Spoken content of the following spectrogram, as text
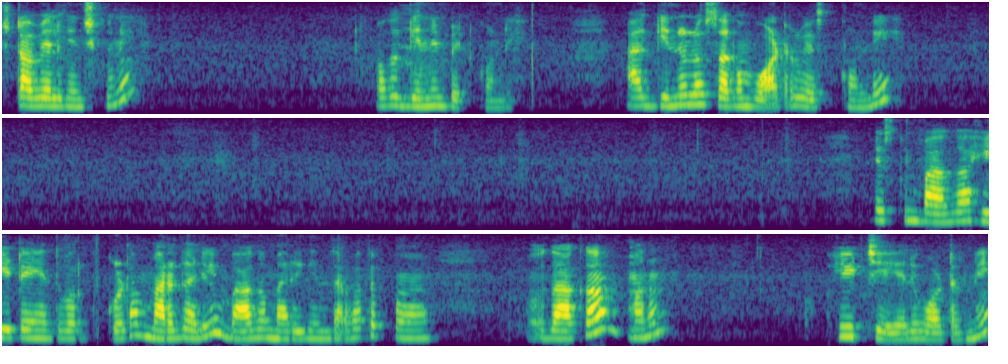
స్టవ్ వెలిగించుకొని ఒక గిన్నెని పెట్టుకోండి. ఆ గిన్నెలో సగం వాటర్ వేసుకోండి. వేసుకుని బాగా హీట్ అయ్యేంత వరకు కూడా మరగాలి. బాగా మరిగిన తర్వాత దాకా మనం హీట్ చేయాలి వాటర్ని.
